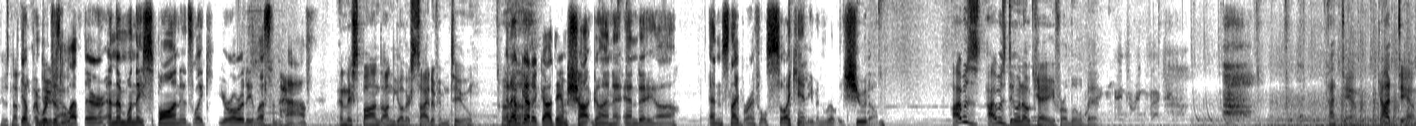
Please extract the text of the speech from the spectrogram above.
there's nothing. we Yep, can and we're do just now. left there. And then when they spawn, it's like you're already less than half. And they spawned on the other side of him too. And I've got a goddamn shotgun and a uh, and sniper rifles, so I can't even really shoot them. I was I was doing okay for a little bit. God damn. God damn.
